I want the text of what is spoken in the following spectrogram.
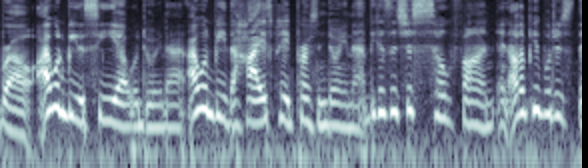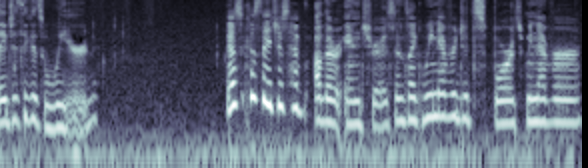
bro. I would be the CEO of doing that. I would be the highest paid person doing that because it's just so fun. And other people just they just think it's weird. That's because they just have other interests. And it's like we never did sports. We never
